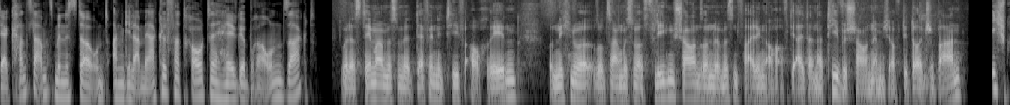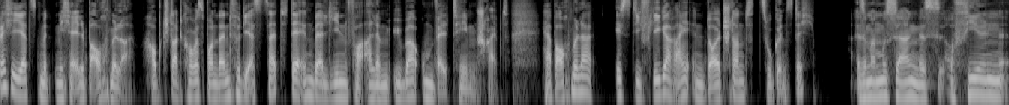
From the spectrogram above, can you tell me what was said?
Der Kanzleramtsminister und Angela Merkel Vertraute Helge Braun sagt, über das Thema müssen wir definitiv auch reden. Und nicht nur sozusagen müssen wir aufs Fliegen schauen, sondern wir müssen vor allen Dingen auch auf die Alternative schauen, nämlich auf die Deutsche Bahn. Ich spreche jetzt mit Michael Bauchmüller, Hauptstadtkorrespondent für die SZ, der in Berlin vor allem über Umweltthemen schreibt. Herr Bauchmüller, ist die Fliegerei in Deutschland zu günstig? Also man muss sagen, dass auf vielen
